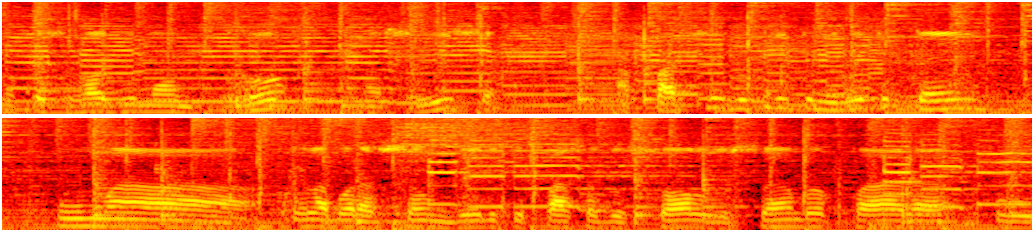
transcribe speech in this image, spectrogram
no Festival de Montreux, na Suíça. A partir do quinto minuto tem uma elaboração dele que passa do solo do samba para o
